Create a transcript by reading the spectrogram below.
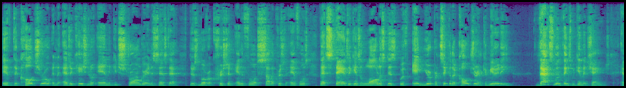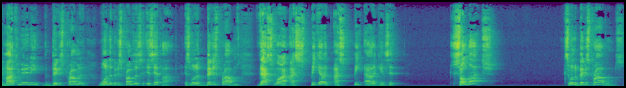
If the cultural and the educational end gets stronger in the sense that there's more of a Christian influence, solid Christian influence that stands against lawlessness within your particular culture and community, that's when things begin to change. In my community, the biggest problem, one of the biggest problems is, is hip hop. It's one of the biggest problems. That's why I speak out. I speak out against it so much. It's one of the biggest problems.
